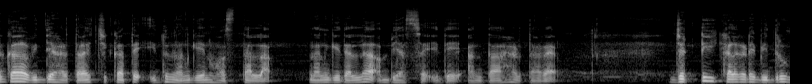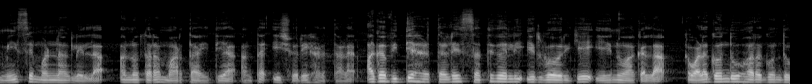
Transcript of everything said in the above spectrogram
ಆಗ ವಿದ್ಯೆ ಹೇಳ್ತಾಳೆ, ಚಿಕ್ಕತ್ತೆ, ಇದು ನನಗೇನು ಹೊಸ್ತಲ್ಲ. ನನಗಿದೆಲ್ಲ ಅಭ್ಯಾಸ ಇದೆ ಅಂತ ಹೇಳ್ತಾಳೆ. ಜಟ್ಟಿ ಕೆಳಗಡೆ ಬಿದ್ದರೂ ಮೀಸೆ ಮಣ್ಣಾಗಲಿಲ್ಲ ಅನ್ನೋ ಥರ ಮಾಡ್ತಾ ಇದೆಯಾ ಅಂತ ಈಶ್ವರಿ ಹೇಳ್ತಾಳೆ. ಆಗ ವಿದ್ಯೆ ಹೇಳ್ತಾಳೆ, ಸತ್ಯದಲ್ಲಿ ಇರುವವರಿಗೆ ಏನೂ ಆಗಲ್ಲ. ಒಳಗೊಂದು ಹೊರಗೊಂದು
